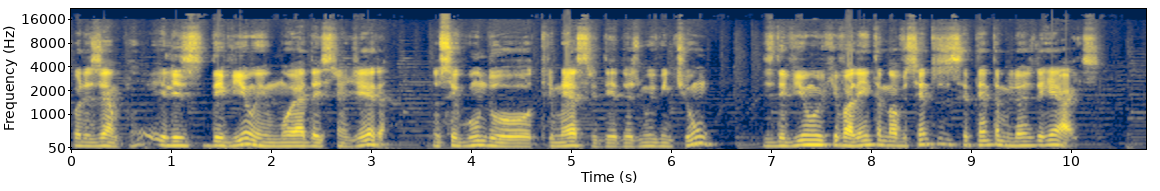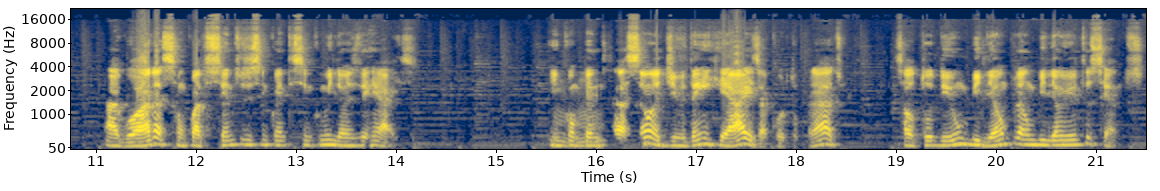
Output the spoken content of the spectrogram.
Por exemplo, eles deviam em moeda estrangeira, no segundo trimestre de 2021, eles deviam o equivalente a 970 milhões de reais. Agora são 455 milhões de reais. Em uhum. compensação, a dívida em reais a curto prazo saltou de 1 bilhão para 1 bilhão e 800.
